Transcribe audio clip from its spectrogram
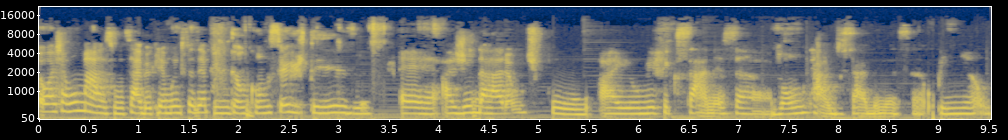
eu achava o máximo, sabe? Eu queria muito fazer. Então, com certeza, é, ajudaram, tipo, a eu me fixar nessa vontade, sabe? Nessa opinião.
